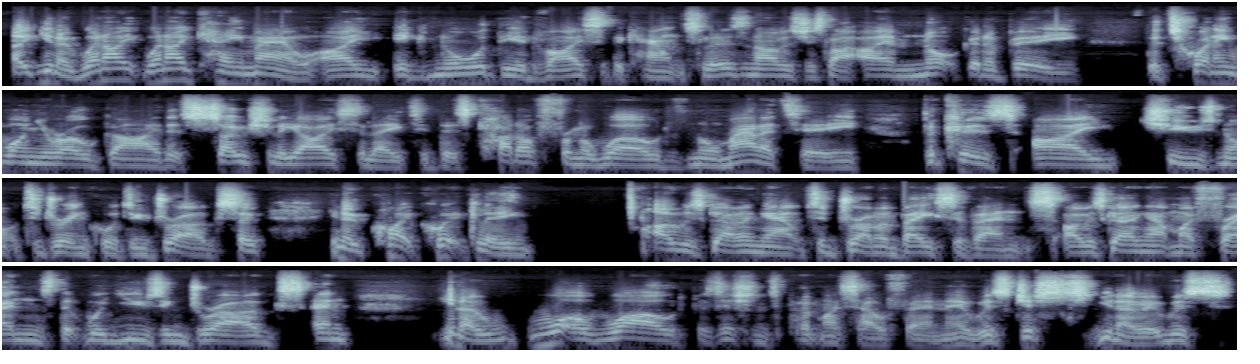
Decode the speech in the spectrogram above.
uh, you know, when I when I came out, I ignored the advice of the counselors, and I was just like, I am not going to be the 21 year old guy that's socially isolated, that's cut off from a world of normality because I choose not to drink or do drugs. So, you know, quite quickly, I was going out to drum and bass events. I was going out with my friends that were using drugs. And, you know, what a wild position to put myself in. It was just, you know, it was,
